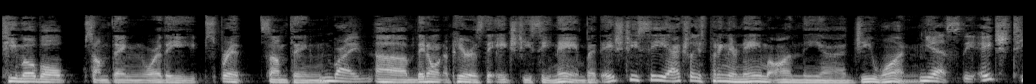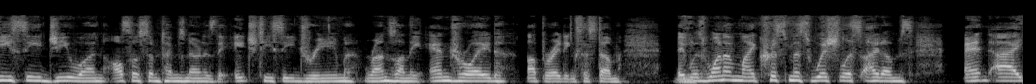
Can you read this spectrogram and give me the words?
T-Mobile something or the Sprint something. Right. Um, they don't appear as the HTC name, but HTC actually is putting their name on the uh, G1. Yes, the HTC G1, also sometimes known as the HTC Dream, runs on the Android operating system. It was one of my Christmas wish list items, and I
